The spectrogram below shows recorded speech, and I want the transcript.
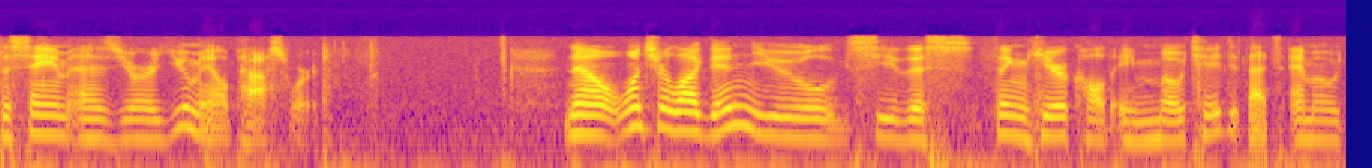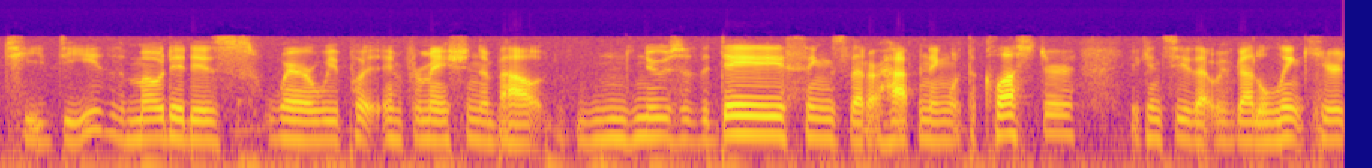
the same as your Umail password. Now, once you're logged in, you'll see this thing here called a MOTID. That's M-O-T-D. The MOTID is where we put information about news of the day, things that are happening with the cluster. You can see that we've got a link here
